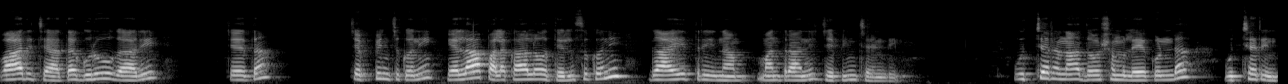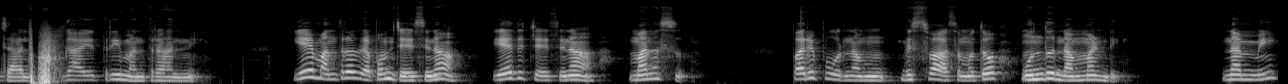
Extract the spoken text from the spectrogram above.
వారి చేత గురువు గారి చేత చెప్పించుకొని ఎలా పలకాలో తెలుసుకొని గాయత్రి మంత్రాన్ని జపించండి. ఉచ్చరణ దోషం లేకుండా ఉచ్చరించాలి గాయత్రి మంత్రాన్ని. ఏ మంత్ర జపం చేసినా ఏది చేసినా మనసు పరిపూర్ణము విశ్వాసముతో ముందు నమ్మండి. నమ్మి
